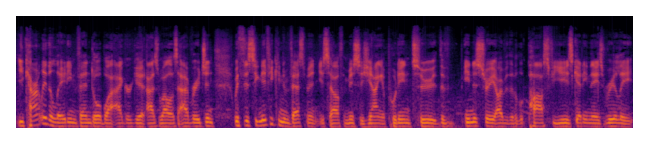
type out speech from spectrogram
You're currently the leading vendor by aggregate as well as average. And with the significant investment yourself and Mrs. Yang have put into the industry over the past few years, getting these really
